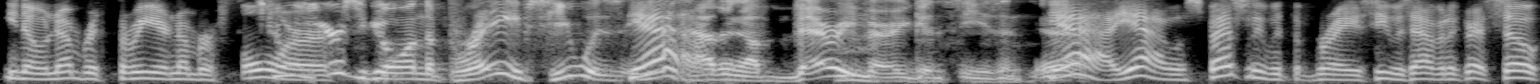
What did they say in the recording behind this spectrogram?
you know, number three or number four. Two four. years ago on the Braves, he was he was Yeah. having a very very good season. Yeah, yeah, especially with the Braves, he was having a great. So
